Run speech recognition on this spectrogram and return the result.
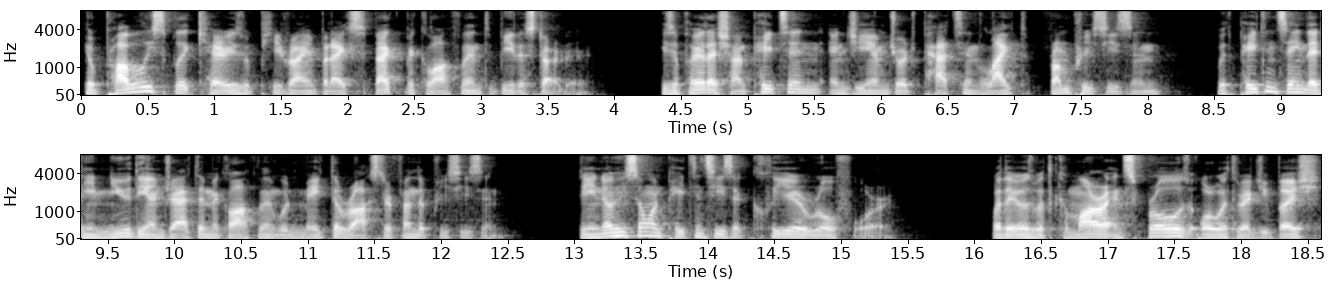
He'll probably split carries with Perine, but I expect McLaughlin to be the starter. He's a player that Sean Payton and GM George Paton liked from preseason, with Payton saying that he knew the undrafted McLaughlin would make the roster from the preseason. So you know he's someone Payton sees a clear role for. Whether it was with Kamara and Sproles or with Reggie Bush,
